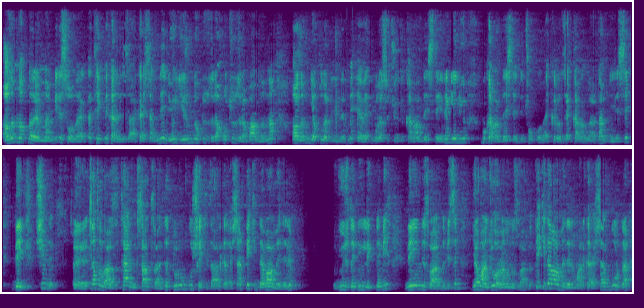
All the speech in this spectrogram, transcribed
Alım noktalarından birisi olarak da teknik analizde arkadaşlar ne diyor? 29 lira 30 lira bandından alım yapılabilir mi? Evet burası çünkü kanal desteğine geliyor. Bu kanal desteği de çok kolay kırılacak kanallardan birisi değil. Şimdi e, Çatalazı Termik Santral'de durum bu şekilde arkadaşlar. Peki devam edelim. %1'likte bir neyimiz vardı bizim? Yabancı oranımız vardı. Peki devam edelim arkadaşlar. Burada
